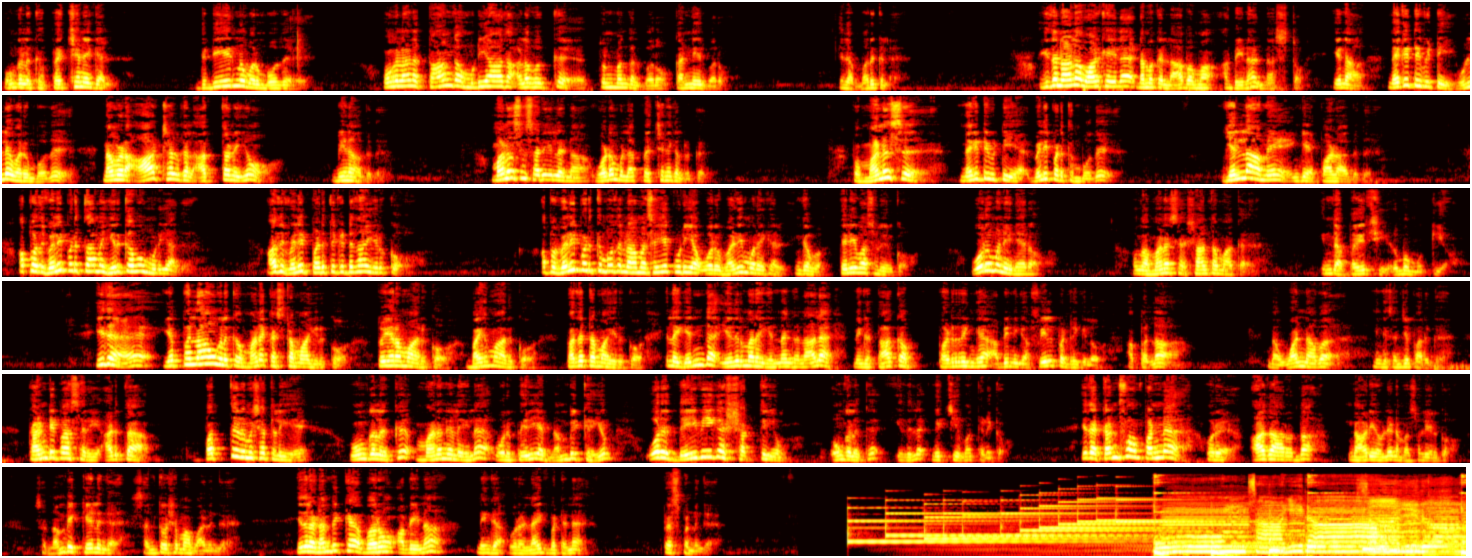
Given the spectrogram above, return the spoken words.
உங்களுக்கு பிரச்சனைகள் திடீர்னு வரும்போது உங்களால் தாங்க முடியாத அளவுக்கு துன்பங்கள் வரும் கண்ணீர் வரும். இதை மறுக்கலை. இதனால் வாழ்க்கையில் நமக்கு லாபமா அப்படின்னா நஷ்டம். ஏன்னா நெகட்டிவிட்டி உள்ளே வரும்போது நம்மளோட ஆற்றல்கள் அத்தனையும் வீணாகுது. மனசு சரியில்லைன்னா உடம்புல பிரச்சனைகள் இருக்குது இப்போ மனசு நெகட்டிவிட்டியை வெளிப்படுத்தும் போது எல்லாமே இங்கே பாழாகுது. அப்போ அது வெளிப்படுத்தாமல் இருக்கவும் முடியாது. அது வெளிப்படுத்திக்கிட்டு தான் இருக்கும். அப்போ வெளிப்படுத்தும் போது நாம் செய்யக்கூடிய ஒரு வழிமுறைகள் இங்கே தெளிவாக சொல்லியிருக்கோம். ஒரு மணி நேரம் உங்கள் மனசை சாந்தமாக்க இந்த பயிற்சி ரொம்ப முக்கியம். இதை எப்பெல்லாம் உங்களுக்கு மன கஷ்டமாக இருக்கோ துயரமாக இருக்கோ பயமாக இருக்கோ பதட்டமாக இருக்கோ இல்லை எந்த எதிர்மறை எண்ணங்களால் நீங்கள் தாக்கப்படுறீங்க அப்படின்னு நீங்கள் ஃபீல் பண்ணுறீங்களோ அப்போல்லாம் இந்த ஒன் ஹவர் நீங்கள் செஞ்சு பாருங்கள் கண்டிப்பாக சரி அடுத்த பத்து நிமிஷத்துலேயே உங்களுக்கு மனநிலையில் ஒரு பெரிய நம்பிக்கையும் ஒரு தெய்வீக சக்தியும் உங்களுக்கு இதில் நிச்சயமாக கிடைக்கும். இதை கன்ஃபார்ம் பண்ண ஒரு ஆதாரம் தான் இந்த ஆடியோவில் நம்ம சொல்லியிருக்கோம். ஸோ நம்பி கேளுங்க சந்தோஷமா வாழுங்க. இதில் நம்பிக்கை வரும் அப்படின்னா நீங்கள் ஒரு லைக் பட்டனை ப்ரெஸ் பண்ணுங்க. சாயிரா. சாயிரா.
